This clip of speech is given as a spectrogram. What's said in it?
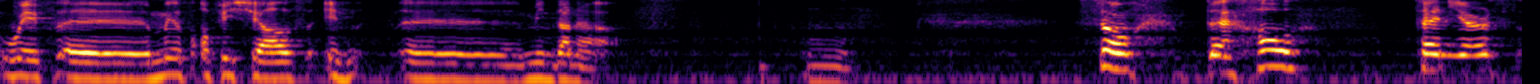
with uh, MILF officials in Mindanao. Mm. So the whole 10 years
